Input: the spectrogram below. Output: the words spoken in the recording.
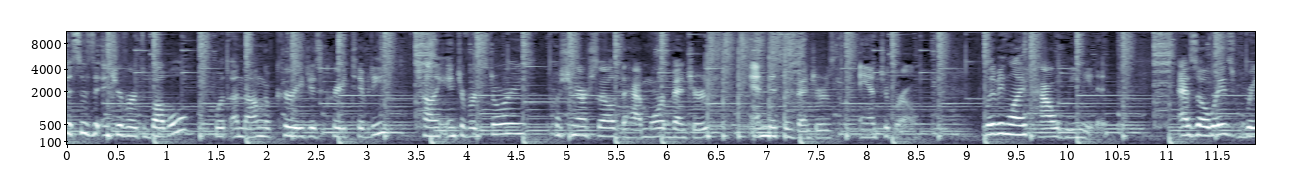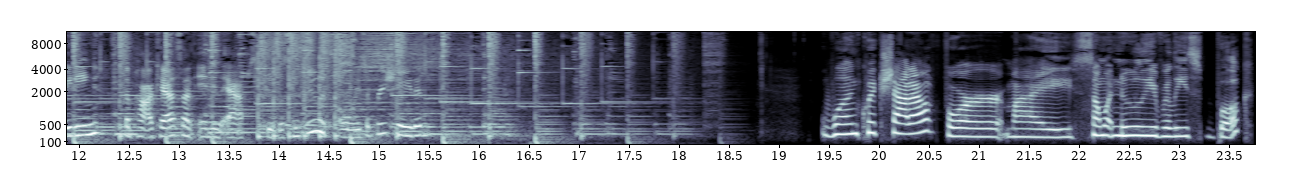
This is the Introvert's Bubble with a Anang of Courageous Creativity, telling introvert stories, pushing ourselves to have more adventures and misadventures, and to grow. Living life how we need it. As always, rating the podcast on any apps to listen to is always appreciated. One quick shout out for my somewhat newly released book,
